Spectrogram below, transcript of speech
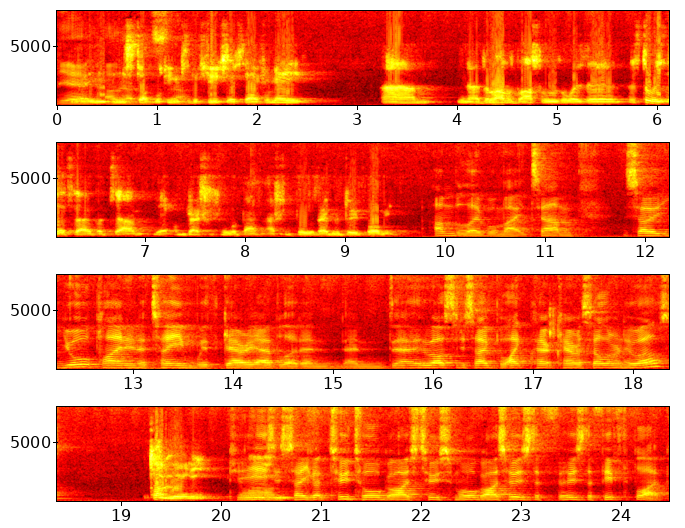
Yeah, you, know, you, you stop looking into the future. So for me, um, you know, the love of basketball was always there. It still is there today, but um, yeah, I'm grateful for what basketball was able to do for me. Unbelievable, mate. Um, so you're playing in a team with Gary Ablett and and uh, who else did you say? Blake Car- Caracella and who else? Tom Mooney. Jesus. Um, so you got two tall guys, two small guys. Who's the who's the fifth bloke?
